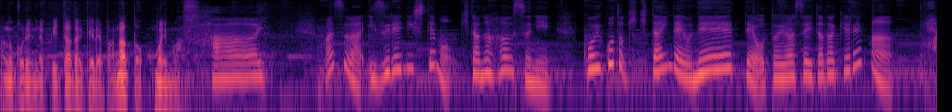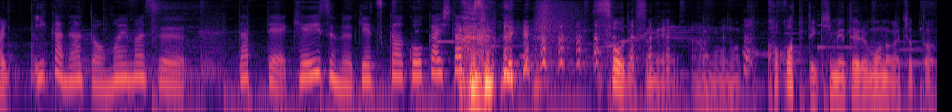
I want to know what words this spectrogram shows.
あのご連絡いただければなと思います。はーい。まずはいずれにしても北のハウスにこういうこと聞きたいんだよねってお問い合わせいただければはい。いいかなと思います。だってケイズム月火公開したんですもんね そうですね。あの、まあ、こここって決めてるものがちょっと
